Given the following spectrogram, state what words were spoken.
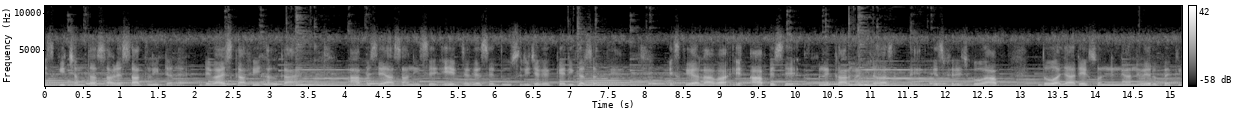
इसकी क्षमता साढ़े सात लीटर है। डिवाइस काफ़ी हल्का है। आप इसे आसानी से एक जगह से दूसरी जगह कैरी कर सकते हैं। इसके अलावा आप इसे अपने कार में भी लगा सकते हैं। इस फ्रिज को आप दो हज़ार एक सौ निन्यानवे रुपये की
